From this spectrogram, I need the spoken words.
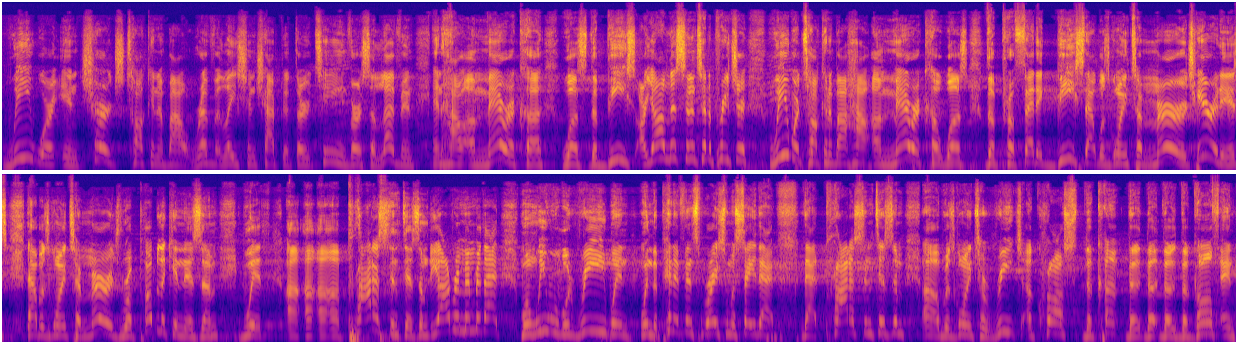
we were in church talking about Revelation chapter 13, verse 11, and how America was the beast. Are y'all listening to the preacher? We were talking about how America was the prophetic beast that was going to merge. Here it is, that was going to merge republicanism with uh, uh, uh, Protestantism. Do y'all remember that? When we would read, when, when the pen of inspiration would say that, that Protestantism uh, was going to reach across the the, the, the, the Gulf and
